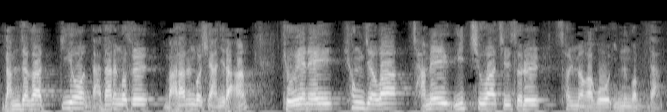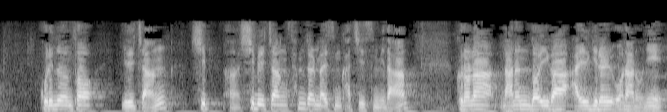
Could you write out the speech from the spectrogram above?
남자가 뛰어나다는 것을 말하는 것이 아니라 교회 내의 형제와 자매의 위치와 질서를 설명하고 있는 겁니다. 고린도전서 1장 10, 11장 3절 말씀 같이 있습니다. 그러나 나는 너희가 알기를 원하노니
